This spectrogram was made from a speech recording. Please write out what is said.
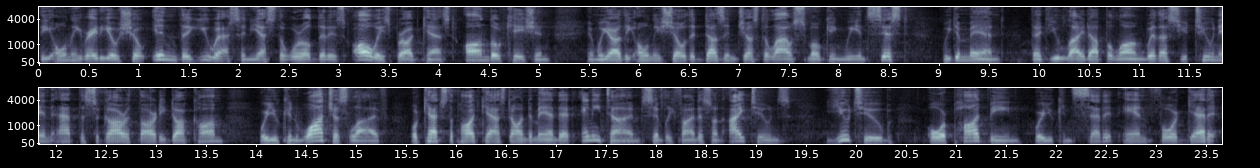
the only radio show in the U.S. and yes, the world that is always broadcast on location. And we are the only show that doesn't just allow smoking. We insist, we demand that you light up along with us. You tune in at thecigarauthority.com where you can watch us live or catch the podcast on demand at any time. Simply find us on iTunes, YouTube, or Podbean where you can set it and forget it.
